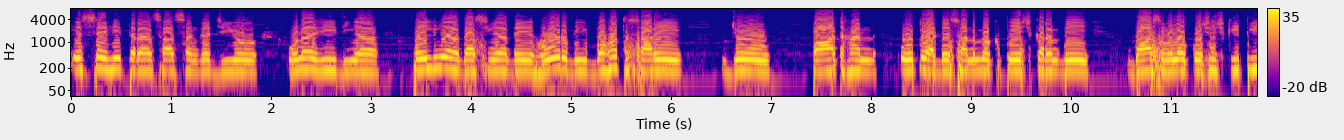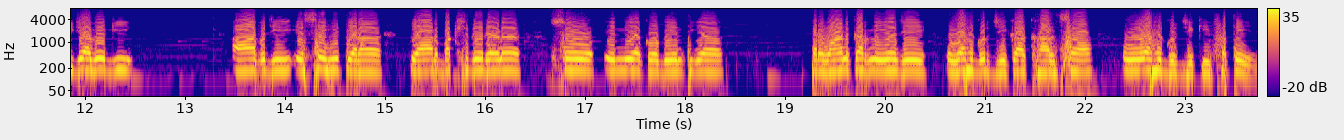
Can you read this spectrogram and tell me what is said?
ਇਸੇ ਹੀ ਤਰ੍ਹਾਂ ਸਾਧ ਸੰਗਤ ਜੀਓ, ਉਹਨਾਂ ਜੀ ਦੀਆਂ ਪਹਿਲੀਆਂ ਉਦਾਸੀਆਂ ਦੇ ਹੋਰ ਵੀ ਬਹੁਤ ਸਾਰੇ ਜੋ ਪਾਠ ਹਨ, ਉਹ ਤੁਹਾਡੇ ਸਨਮੁਖ ਪੇਸ਼ ਕਰਨ ਦੀ ਦਾਸ ਵੱਲੋਂ ਕੋਸ਼ਿਸ਼ ਕੀਤੀ ਜਾਵੇਗੀ। ਆਪ ਜੀ ਇਸੇ ਹੀ ਤਰ੍ਹਾਂ ਪਿਆਰ ਬਖਸ਼ਦੇ ਰਹਿਣਾ। ਸੋ ਇੰਨੀਆਂ ਕੋ ਬੇਨਤੀਆਂ ਪ੍ਰਵਾਨ ਕਰਨੀਆਂ ਜੀ। ਵਾਹਿਗੁਰੂ ਜੀ ਕਾ ਖਾਲਸਾ, ਵਾਹਿਗੁਰੂ ਜੀ ਕੀ ਫਤਿਹ।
